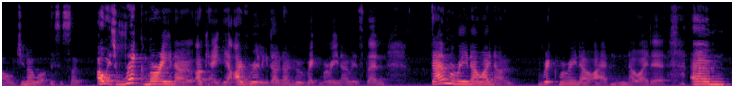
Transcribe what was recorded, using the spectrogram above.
Oh, do you know what? This is so. Oh, it's Rick Marino. Okay, yeah, I really don't know who Rick Marino is then. Dan Marino, I know. Rick Marino, I have no idea. Um,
